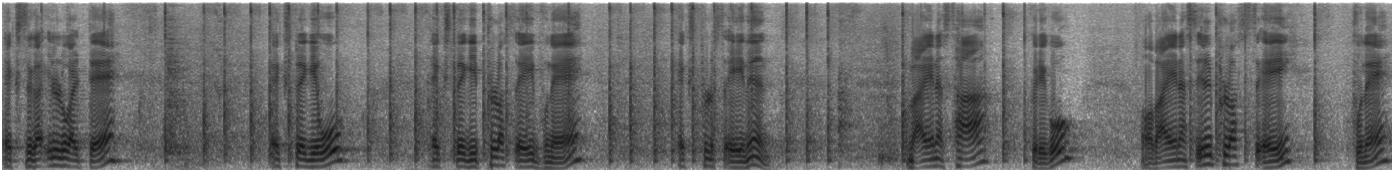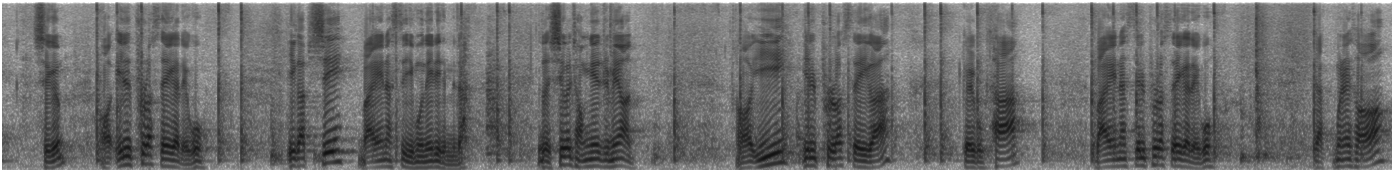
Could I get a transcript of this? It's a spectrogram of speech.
x가 1로 갈 때 x 빼기 5 x 빼기 플러스 a 분의 x 플러스 a는 마이너스 4 그리고 어, 마이너스 1 플러스 a 분의 지금 어, 1 플러스 a가 되고 이 값이 마이너스 2분의 1이 됩니다. 그래서 식을 정리해주면 어, 2, 1 플러스 a가 결국 4 마이너스 1 플러스 a가 되고 약분해서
